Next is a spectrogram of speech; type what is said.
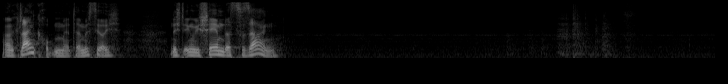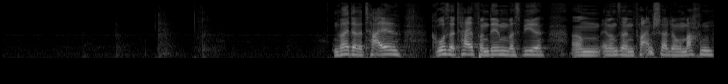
äh, Kleingruppen mit. Da müsst ihr euch nicht irgendwie schämen, das zu sagen. Ein weiterer Teil, großer Teil von dem, was wir ähm, in unseren Veranstaltungen machen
